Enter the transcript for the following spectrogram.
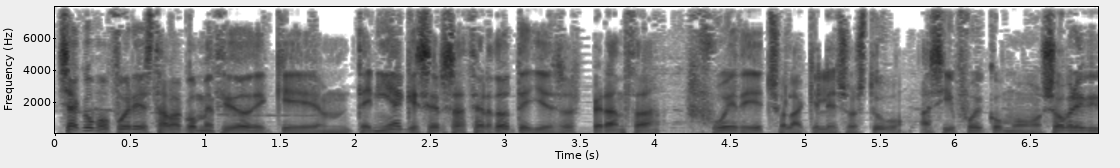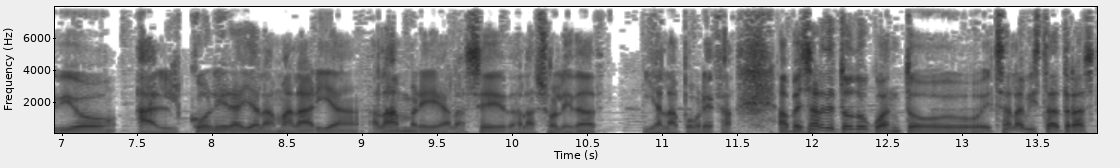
Sea como fuere, estaba convencido de que mm, tenía que ser sacerdote y esa esperanza fue de hecho la que le sostuvo. Así fue como sobrevivió al cólera y a la malaria, al hambre, a la sed, a la soledad y a la pobreza. A pesar de todo cuanto echa la vista atrás,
